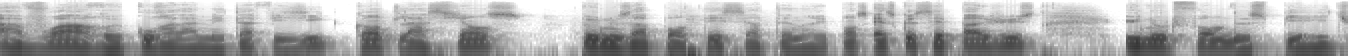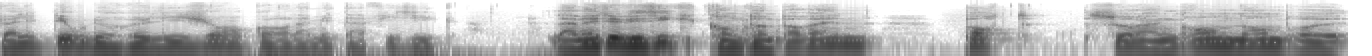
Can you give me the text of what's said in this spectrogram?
avoir recours à la métaphysique quand la science peut nous apporter certaines réponses? Est-ce que c'est pas juste une autre forme de spiritualité ou de religion encore la métaphysique? La métaphysique contemporaine porte sur un grand nombre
